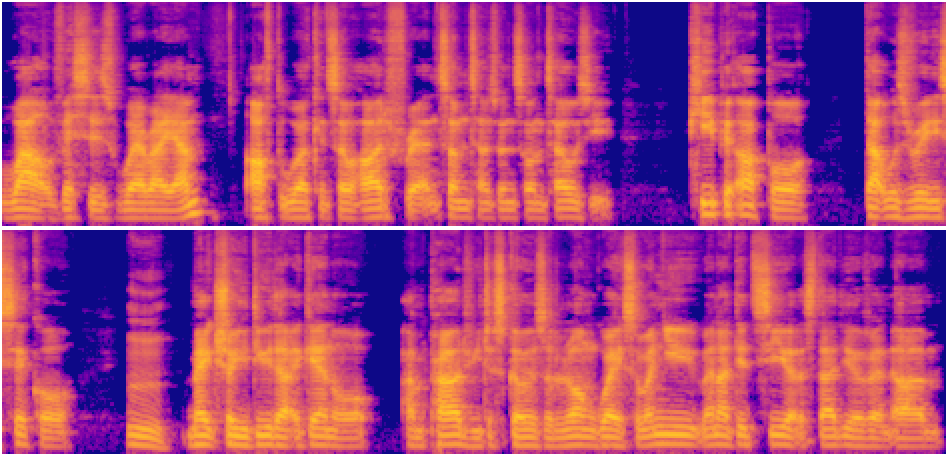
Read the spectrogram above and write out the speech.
wow, this is where I am after working so hard for it. And sometimes when someone tells you, keep it up, or that was really sick, or Mm. make sure you do that again, or I'm proud of you, just goes a long way. So when you when I did see you at the Stadio event, um,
